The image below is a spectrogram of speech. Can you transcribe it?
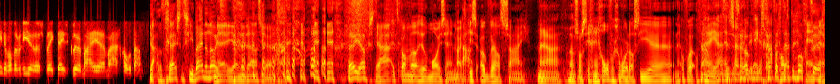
een of andere manier eh, spreekt deze kleur mij, eh, mij eigenlijk altijd aan. Ja, dat grijs dat zie je bijna nooit. Nee, ja, inderdaad, ja. Hé, Joost. ja, het kan wel heel mooi zijn, maar het is ook wel saai. Nou ja, anders was hij geen golfer geworden als hij... eh, nee, of, of nee, ja. het En zijn er ook extra gaat uit de bocht, eh.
